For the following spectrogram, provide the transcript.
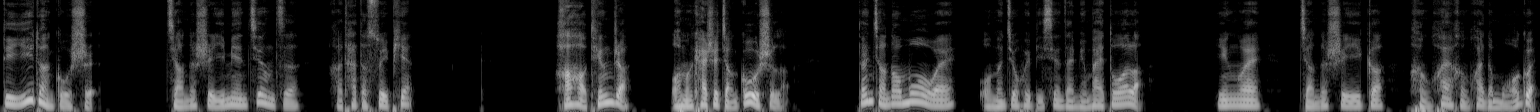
第一段故事，讲的是一面镜子和它的碎片。好好听着，我们开始讲故事了。等讲到末尾，我们就会比现在明白多了，因为讲的是一个很坏很坏的魔鬼。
